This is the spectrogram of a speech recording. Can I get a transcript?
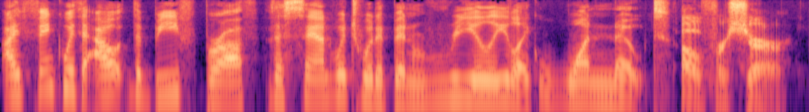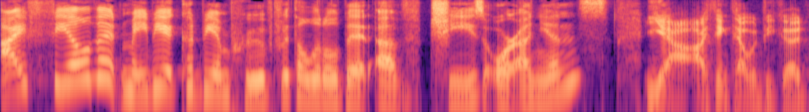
I think without the beef broth, the sandwich would have been really like one note. Oh, for sure. I feel that maybe it could be improved with a little bit of cheese or onions. Yeah, I think that would be good.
